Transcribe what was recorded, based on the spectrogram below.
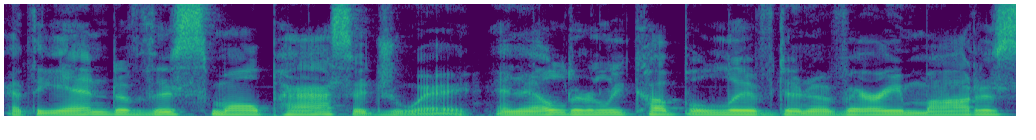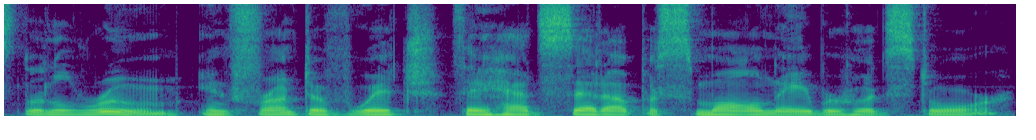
At the end of this small passageway, an elderly couple lived in a very modest little room, in front of which they had set up a small neighborhood store.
